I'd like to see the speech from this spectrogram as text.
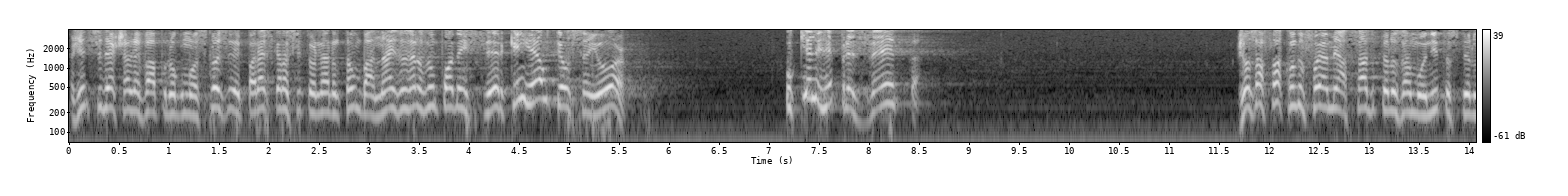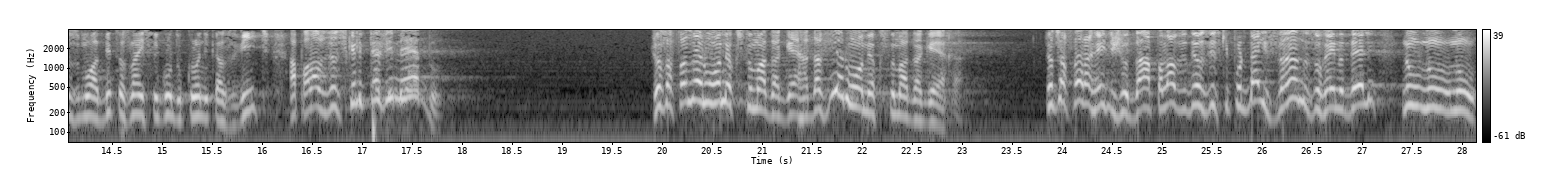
a gente se deixa levar por algumas coisas, e parece que elas se tornaram tão banais, mas elas não podem ser. Quem é o teu Senhor? O que ele representa? Josafá, quando foi ameaçado pelos Amonitas, pelos Moabitas, lá em 2 Crônicas 20, a palavra de Deus diz que ele teve medo. Josafá não era um homem acostumado à guerra, Davi era um homem acostumado à guerra. Josafá era rei de Judá, a palavra de Deus diz que por 10 anos o reino dele não, não, não,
